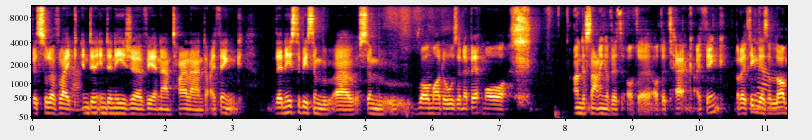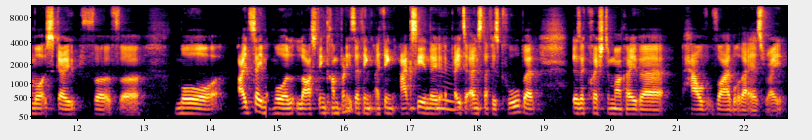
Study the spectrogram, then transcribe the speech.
But sort of like yeah. Ind- Indonesia, Vietnam, Thailand, I think there needs to be some uh, some role models and a bit more understanding of the of the of the tech. I think, but I think yeah. there's a lot more scope for for more. I'd say more lasting companies. I think I think Axie and the mm. play to earn stuff is cool, but there's a question mark over how viable that is, right?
